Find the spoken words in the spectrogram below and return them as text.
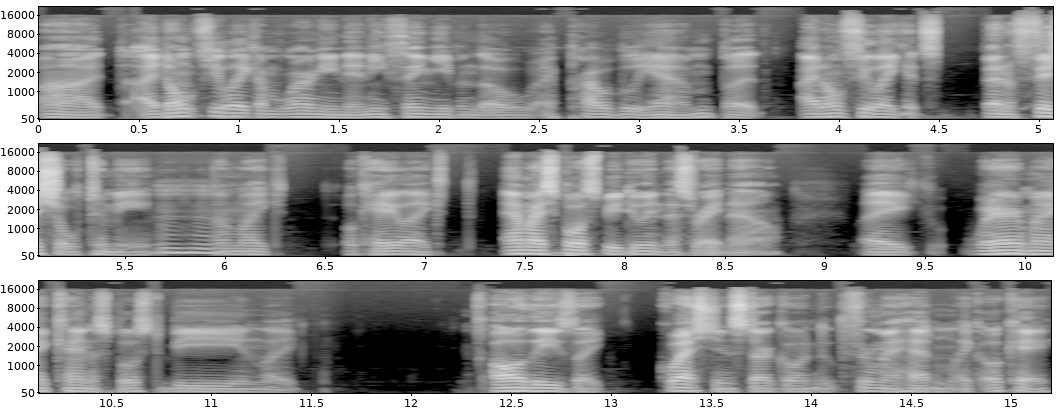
Uh, I don't feel like I'm learning anything, even though I probably am. But I don't feel like it's beneficial to me. Mhm. I'm like, okay, like, am I supposed to be doing this right now? Like, where am I kind of supposed to be? And like, all these like questions start going to, through my head. I'm like, okay,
